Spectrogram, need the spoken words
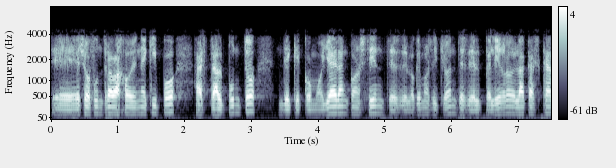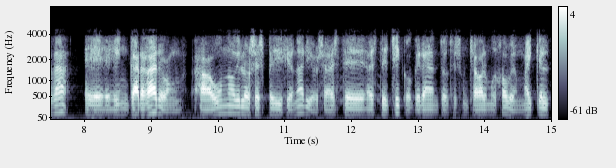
eh, eso fue un trabajo en equipo hasta el punto de que como ya eran conscientes de lo que hemos dicho antes del peligro de la cascada eh, encargaron a uno de los expedicionarios a este a este chico que era entonces un chaval muy joven Michael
